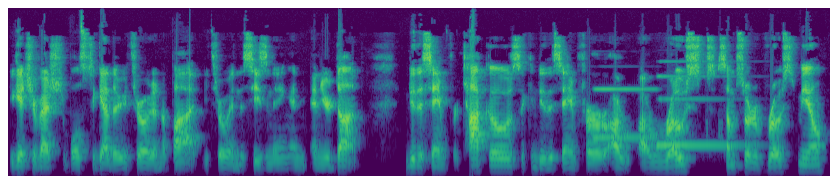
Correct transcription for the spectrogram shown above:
you get your vegetables together, you throw it in a pot, you throw in the seasoning, and, and you're done. You do the same for tacos. I can do the same for a, a roast, some sort of roast meal.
